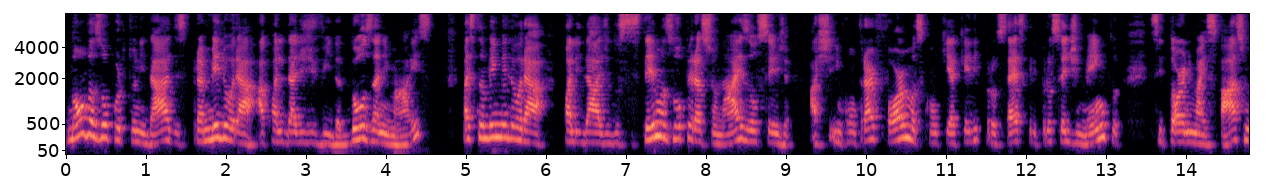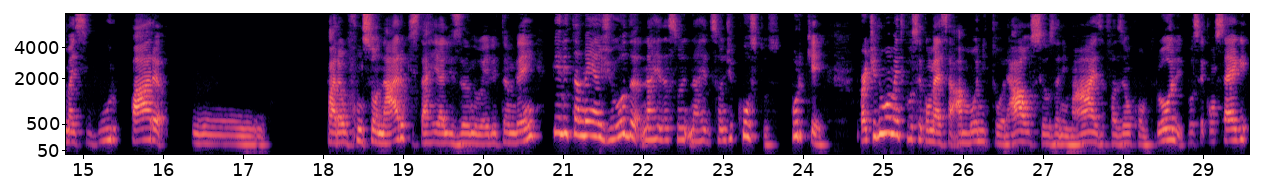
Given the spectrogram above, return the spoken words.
novas oportunidades para melhorar a qualidade de vida dos animais, mas também melhorar a qualidade dos sistemas operacionais, ou seja, encontrar formas com que aquele processo, aquele procedimento se torne mais fácil, mais seguro para o para o funcionário que está realizando ele também, e ele também ajuda na redução, na redução de custos. Por quê? A partir do momento que você começa a monitorar os seus animais, a fazer um controle, você consegue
